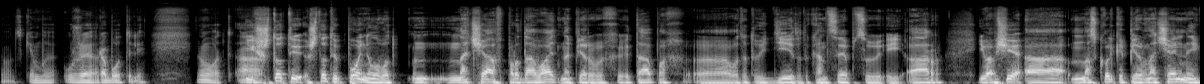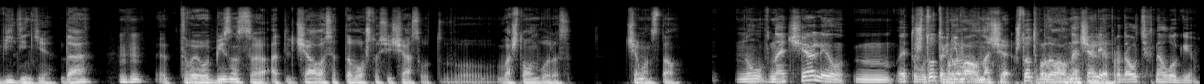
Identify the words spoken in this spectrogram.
вот, с кем мы уже работали. Вот. А... И что ты, что ты понял, вот начав продавать на первых этапах э, вот эту идею, эту концепцию AR, и вообще, э, насколько первоначальное видение, да, угу. твоего бизнеса отличалось от того, что сейчас, вот во что он вырос, чем он стал? Ну, в начале это что ты продавал в начале? Что ты продавал в начале? я продавал технологию.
